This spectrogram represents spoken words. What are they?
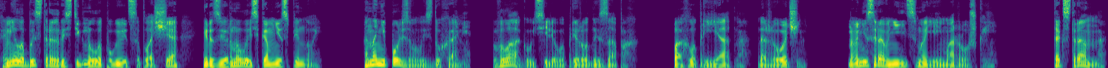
Камила быстро расстегнула пуговицы плаща и развернулась ко мне спиной. Она не пользовалась духами. Влага усилила природный запах. Пахло приятно, даже очень. Но не сравнить с моей морожкой. Так странно.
